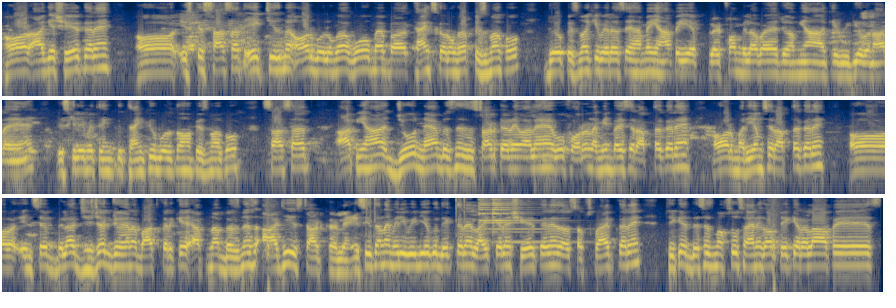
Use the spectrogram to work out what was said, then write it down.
और आगे शेयर करें। और इसके साथ साथ एक चीज़ मैं और बोलूँगा, वो मैं थैंक्स करूँगा पिज्मा को, जो पिज्मा की वजह से हमें यहाँ पे ये प्लेटफॉर्म मिला हुआ है, जो हम यहाँ आके वीडियो बना रहे हैं। इसके लिए मैं थैंक थैंक यू बोलता हूँ पिज्मा को। साथ साथ आप यहाँ जो नया बिज़नेस स्टार्ट करने वाले हैं, वो फ़ौरन अमीन भाई से रबता करें और मरियम से रबता करें और इनसे बिला झिझक जो है ना बात करके अपना बिज़नेस आज ही स्टार्ट कर लें। इसी तरह मेरी वीडियो को देखते रहें लाइक करें शेयर करें और सब्सक्राइब करें। ठीक है this is Makhsoos signing off take care अल्लाह हाफिज़।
